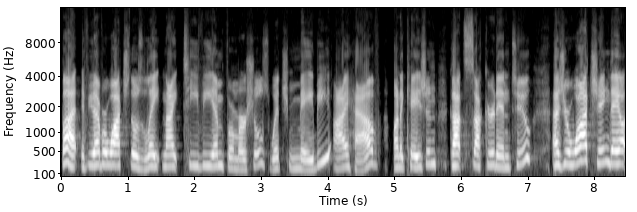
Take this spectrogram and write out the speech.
But if you ever watch those late night TV infomercials, which maybe I have on occasion got suckered into, as you're watching, they uh,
